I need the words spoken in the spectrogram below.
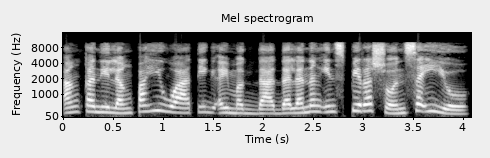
ang kanilang pahiwatig ay magdadala ng inspirasyon sa iyo,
